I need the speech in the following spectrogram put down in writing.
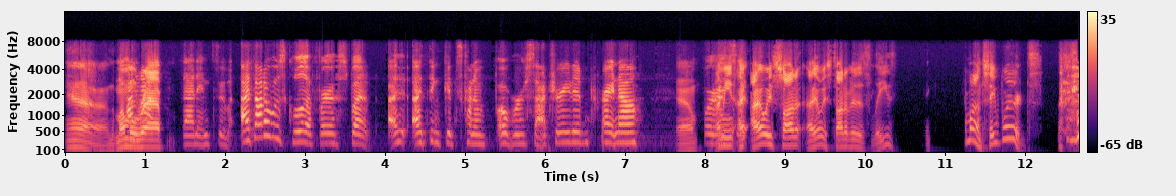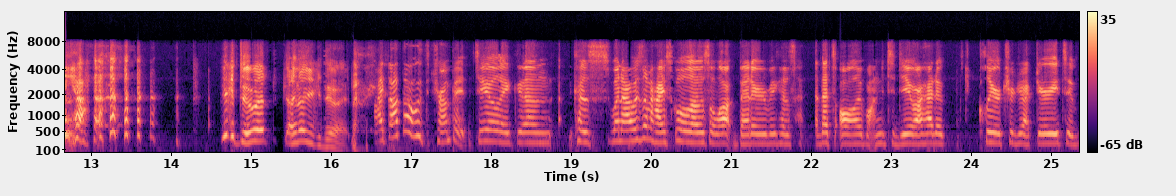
Yeah, the mumble I'm rap. that into that. I thought it was cool at first, but I I think it's kind of oversaturated right now. Yeah. Or I mean, I, I always thought I always thought of it as lazy. Like, come on, say words. yeah. You could do it. I know you could do it. I thought that with trumpet too, like, um, because when I was in high school, I was a lot better because that's all I wanted to do. I had a clear trajectory to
